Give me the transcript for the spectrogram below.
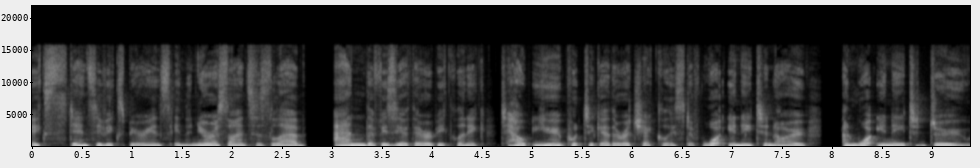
extensive experience in the neurosciences lab and the physiotherapy clinic to help you put together a checklist of what you need to know and what you need to do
